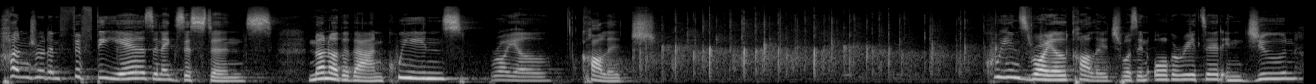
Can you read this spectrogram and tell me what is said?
150 years in existence, none other than Queen's Royal College. Queen's Royal College was inaugurated in June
